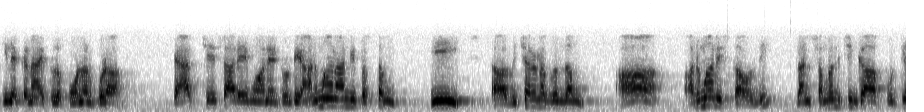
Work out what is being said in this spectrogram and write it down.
కీలక నాయకుల ఫోన్లను కూడా ట్యాప్ చేశారేమో అనేటువంటి అనుమానాన్ని ప్రస్తుతం ఈ విచారణ బృందం ఆ అనుమానిస్తా ఉంది. దానికి సంబంధించి ఇంకా పూర్తి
